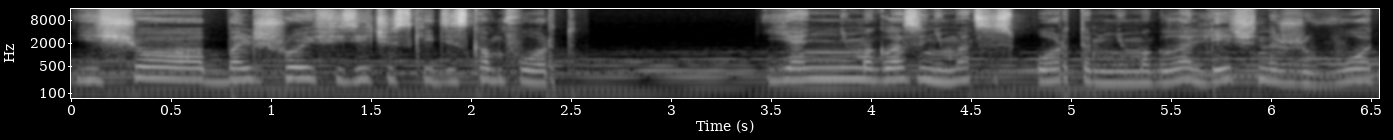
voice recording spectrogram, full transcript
еще большой физический дискомфорт. Я не могла заниматься спортом, не могла лечь на живот,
